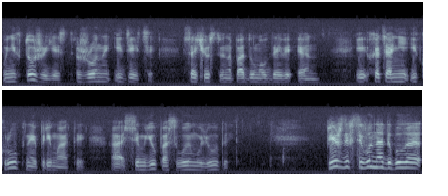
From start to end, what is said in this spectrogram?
«У них тоже есть жены и дети», — сочувственно подумал Дэви Эн и хоть они и крупные приматы, а семью по-своему любят. Прежде всего надо было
